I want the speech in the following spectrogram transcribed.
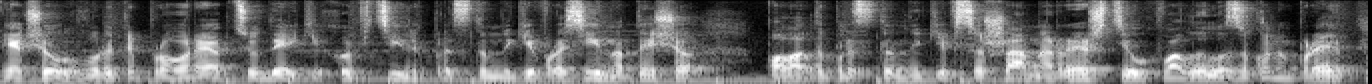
Якщо говорити про реакцію деяких офіційних представників Росії на те, що Палата представників США нарешті ухвалила законопроект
